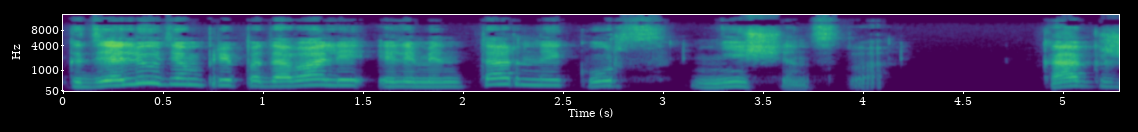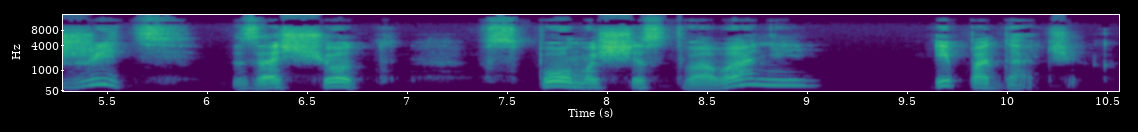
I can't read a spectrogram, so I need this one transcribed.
где людям преподавали элементарный курс нищенства. Как жить за счет вспомоществований и подачек.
